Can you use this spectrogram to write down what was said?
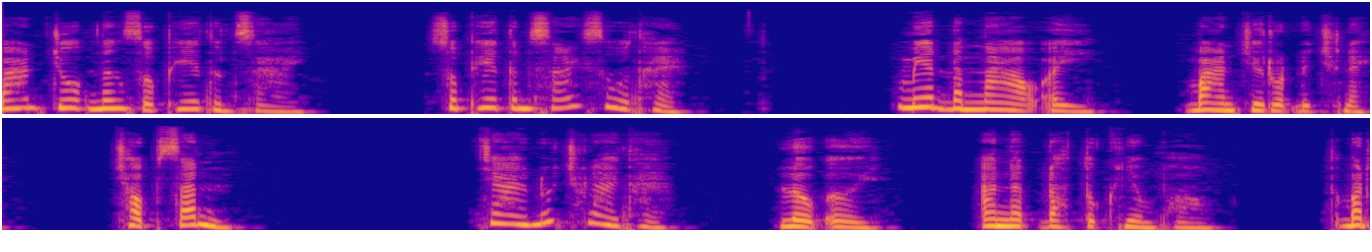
បានជួបនឹងសុភាទន្សាយសុភាទន្សាយសួរថាមានដំណើរអី បានជារត់ដូចនេះឈប់សិនចៅនោះឆ្លើយថាលោកអើយអាណិតដោះទុកខ្ញុំផងត្បិត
